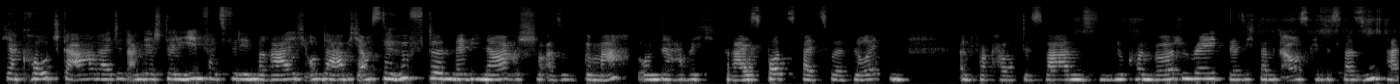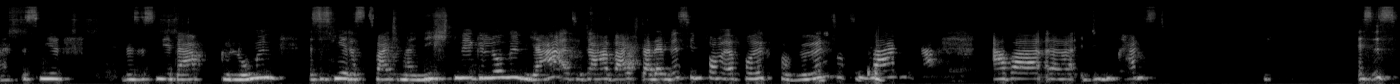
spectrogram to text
ja, Coach gearbeitet an der Stelle, jedenfalls für den Bereich. Und da habe ich aus der Hüfte ein Webinar also gemacht und da habe ich drei Spots bei zwölf Leuten äh, verkauft. Das war eine Conversion Rate, wer sich damit auskennt, das war super. Das ist mir, das ist mir da gelungen. Es ist mir das zweite Mal nicht mehr gelungen. Ja, also da war ich dann ein bisschen vom Erfolg verwöhnt sozusagen. Ja. Aber äh, du kannst, es ist,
